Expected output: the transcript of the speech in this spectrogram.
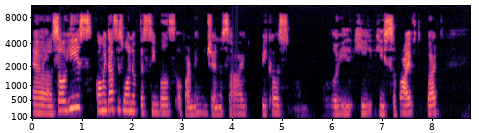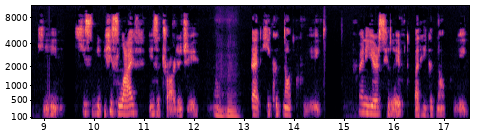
Uh, so he's Komitas is one of the symbols of Armenian genocide because although he, he, he survived, but he, his, his life is a tragedy mm-hmm. that he could not create. 20 years he lived, but he could not create.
